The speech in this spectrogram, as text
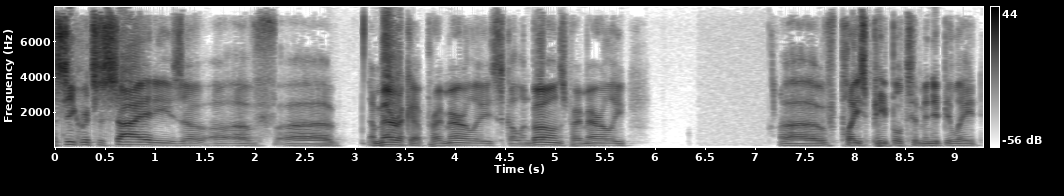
secret societies of, of uh, America, primarily Skull and Bones, primarily. Uh, placed people to manipulate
